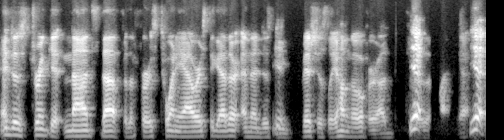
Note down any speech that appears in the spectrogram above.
and just drink it nonstop for the first 20 hours together and then just be viciously hungover on yeah. yeah. Yeah.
